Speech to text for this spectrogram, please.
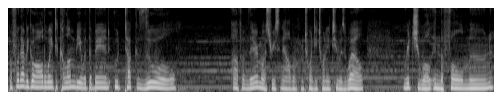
Before that, we go all the way to Colombia with the band Utuk Xul off of their most recent album from 2022 as well, Ritual in the Full Moon,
